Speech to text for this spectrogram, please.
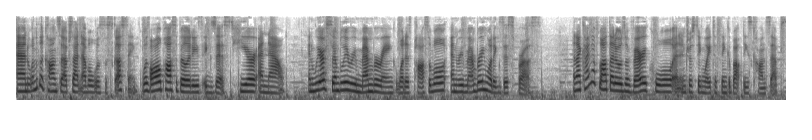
and one of the concepts that Neville was discussing was all possibilities exist here and now. And we are simply remembering what is possible and remembering what exists for us. And I kind of thought that it was a very cool and interesting way to think about these concepts.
